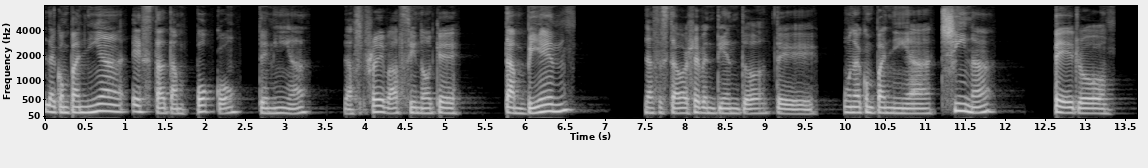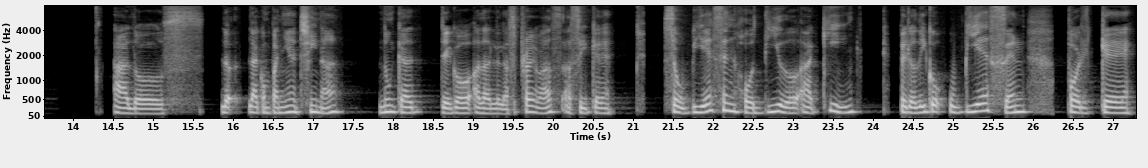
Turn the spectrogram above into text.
la compañía esta tampoco tenía las pruebas, sino que también las estaba revendiendo de una compañía china, pero a los... la compañía china nunca llegó a darle las pruebas, así que se hubiesen jodido aquí, pero digo hubiesen porque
